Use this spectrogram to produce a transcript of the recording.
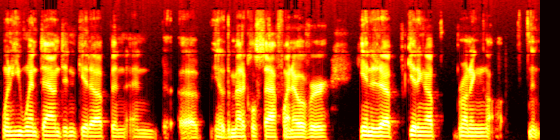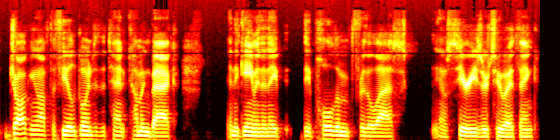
when he went down, didn't get up, and and uh, you know the medical staff went over. He ended up getting up, running, jogging off the field, going to the tent, coming back in the game, and then they they pulled him for the last you know series or two, I think.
